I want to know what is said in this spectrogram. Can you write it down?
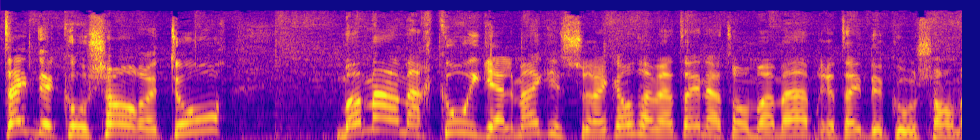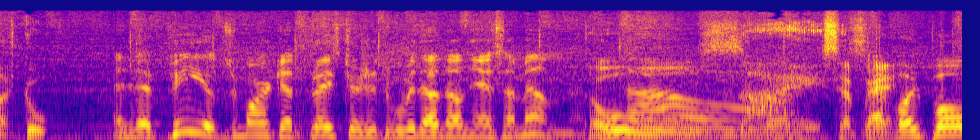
Tête de cochon en retour. Moment à Marco également. Qu'est-ce que tu racontes un matin dans ton moment après tête de cochon, Marco? Le pire du marketplace que j'ai trouvé dans la dernière semaine. Oh, Ah. nice. Ça Après vole pas.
